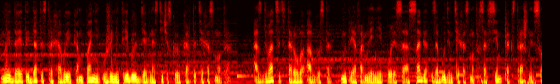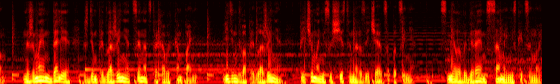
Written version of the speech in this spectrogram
но и до этой даты страховые компании уже не требуют диагностическую карту техосмотра. А с 22 августа, мы при оформлении полиса ОСАГО забудем техосмотр совсем, как страшный сон. Нажимаем «Далее», ждем предложения цен от страховых компаний. Видим два предложения, причем они существенно различаются по цене. Смело выбираем с самой низкой ценой.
